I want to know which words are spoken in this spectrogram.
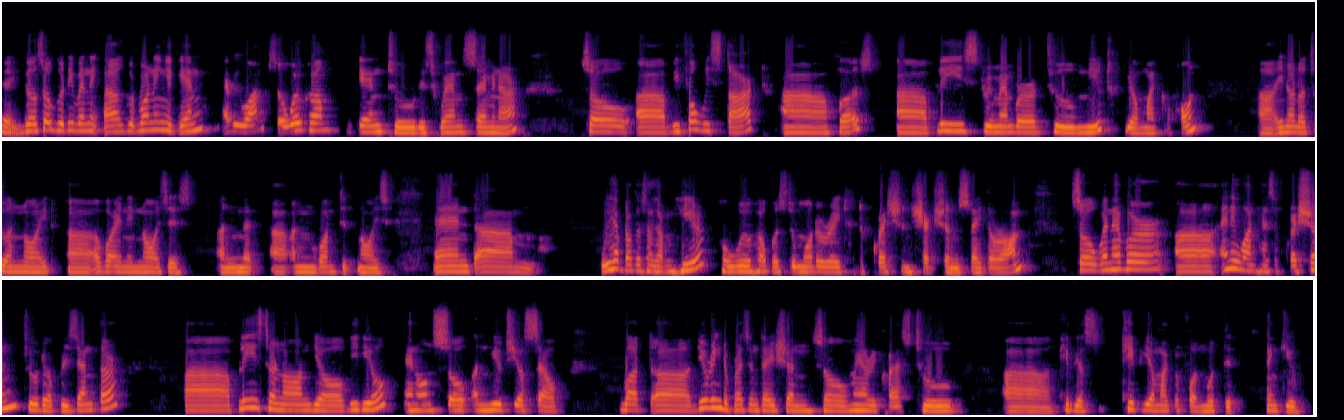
Okay, so good evening, uh, good morning again, everyone. So welcome again to this WEM seminar. So uh, before we start, uh, first, uh, please remember to mute your microphone uh, in order to avoid, uh, avoid any noises, un- unwanted noise. And um, we have Dr. Sangam here who will help us to moderate the question sections later on. So whenever anyone has a question to the presenter, uh, please turn on your video and also unmute yourself. But uh, during the presentation, so may I request to uh, keep your keep your microphone muted. Thank you.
